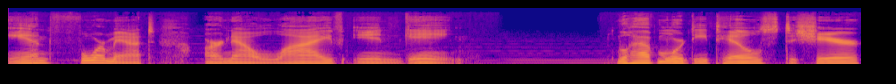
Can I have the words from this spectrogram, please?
and format are now live in game. We'll have more details to share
